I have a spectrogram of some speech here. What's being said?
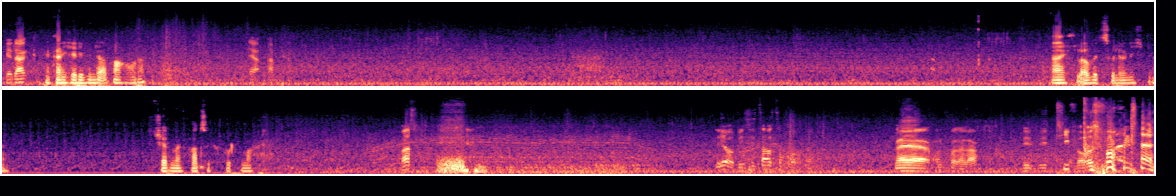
Vielen Dank. Dann kann ich ja die Winde abmachen, oder? Ja, ab. Ja, ich glaube, jetzt will er nicht mehr. Ich hatte mein Fahrzeug kaputt gemacht. Was? Leo, wie sieht's aus da vorne? Naja, Unfallalarm. Wie, wie tief aus war das?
